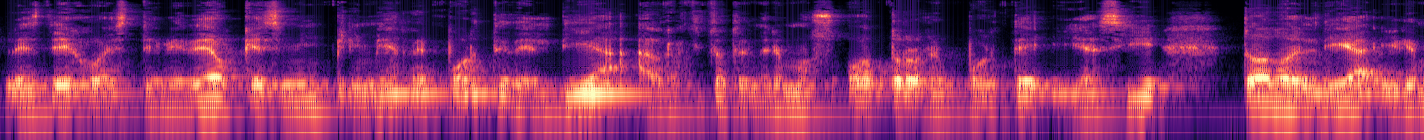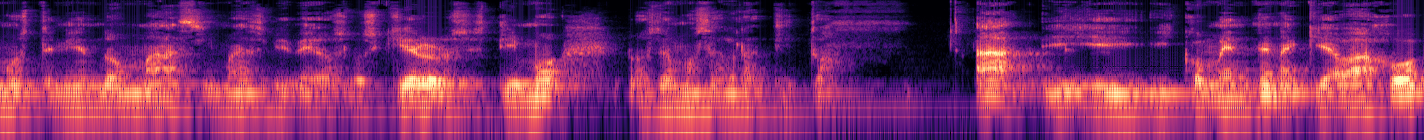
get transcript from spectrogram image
Les dejo este video que es mi primer reporte del día. Al ratito tendremos otro reporte y así todo el día iremos teniendo más y más videos. Los quiero, los estimo. Nos vemos al ratito. Ah, y, comenten aquí abajo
